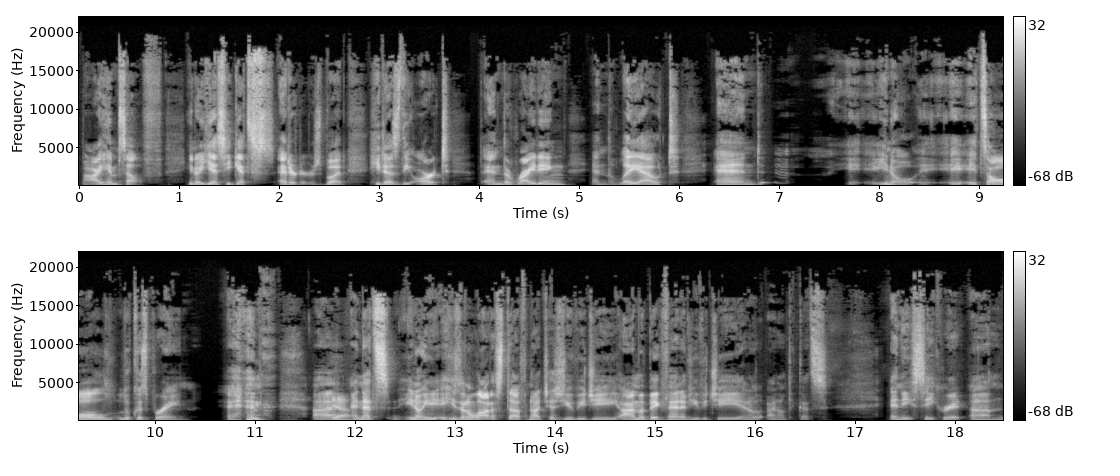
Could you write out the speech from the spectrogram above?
by himself. You know, yes, he gets editors, but he does the art and the writing and the layout and you know, it's all Luka's brain. And uh, Yeah. and that's you know he he's done a lot of stuff, not just UVG. I'm a big fan of UVG, and I don't, I don't think that's any secret. Um,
